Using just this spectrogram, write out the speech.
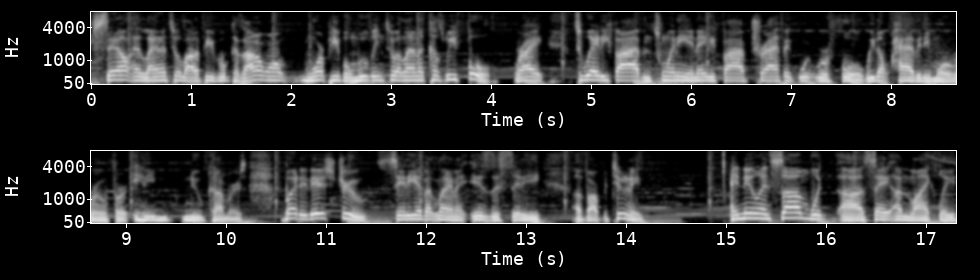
sell Atlanta to a lot of people because I don't want more people moving to Atlanta because we full, right? 285 and 20 and 85 traffic, we're full. We don't have any more room for any newcomers. But it is true, city of Atlanta is the city of opportunity. And new and some would uh, say unlikely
